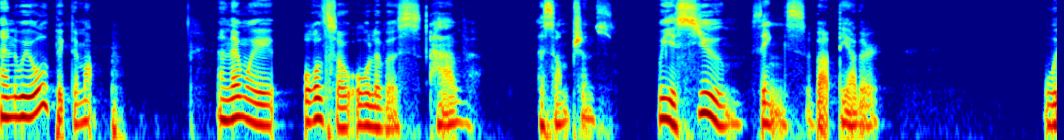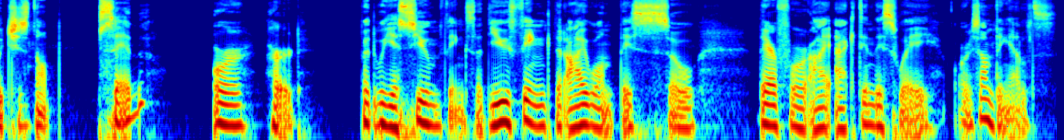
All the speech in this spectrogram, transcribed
And we all pick them up. And then we also, all of us, have assumptions. We assume things about the other, which is not said or heard. But we assume things that you think that I want this, so therefore I act in this way or something else.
